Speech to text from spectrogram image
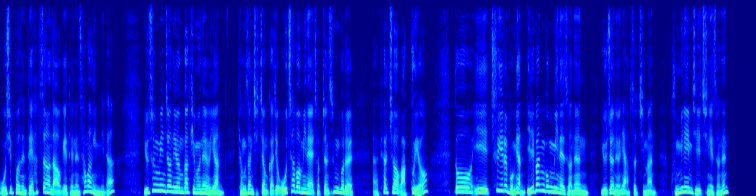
50%의 합산으로 나오게 되는 상황입니다. 유승민 전 의원과 김은혜 의원 경선 직전까지 5차 범인의 접전 승부를 아, 펼쳐 왔고요. 또 이 추이를 보면 일반 국민에서는 유 전 의원이 앞섰지만 국민의힘 지지층에서는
